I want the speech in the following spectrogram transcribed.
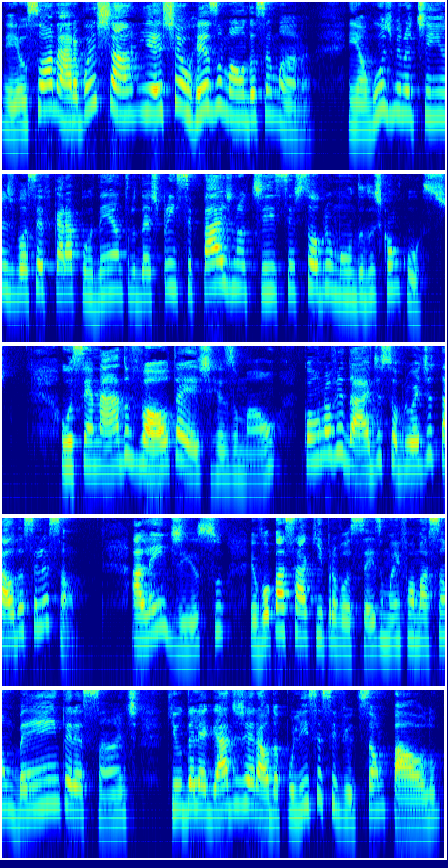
Eu sou a Nara Boixá e este é o resumão da semana. Em alguns minutinhos você ficará por dentro das principais notícias sobre o mundo dos concursos. O Senado volta a este resumão com novidades sobre o edital da seleção. Além disso, eu vou passar aqui para vocês uma informação bem interessante que o delegado-geral da Polícia Civil de São Paulo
